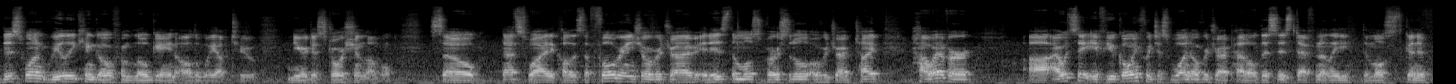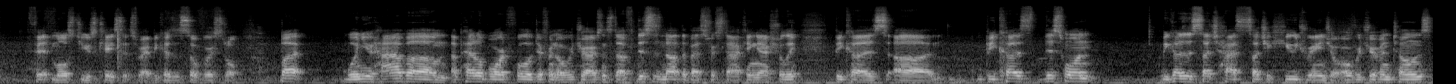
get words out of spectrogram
This one really can go from low gain all the way up to near distortion level. So that's why they call this a full range overdrive. It is the most versatile overdrive type. However, uh, I would say if you're going for just one overdrive pedal, this is definitely the most going to fit most use cases, right? Because it's so versatile. But when you have um, a pedal board full of different overdrives and stuff, this is not the best for stacking actually, because uh, because this one because it such has such a huge range of overdriven tones.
